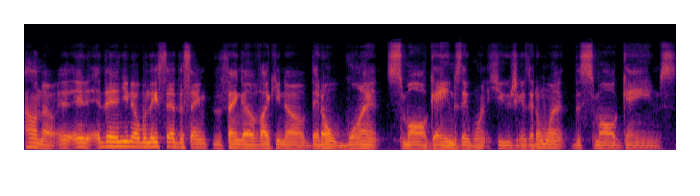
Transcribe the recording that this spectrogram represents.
I don't know. And, and, and then you know when they said the same the thing of like you know they don't want small games, they want huge games. They don't want the small games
